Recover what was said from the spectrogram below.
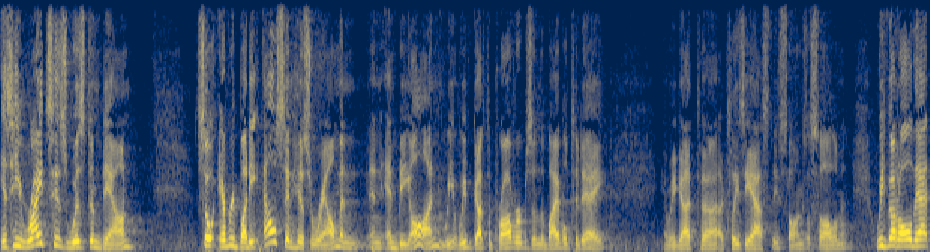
is he writes his wisdom down so everybody else in his realm and, and, and beyond, we, we've got the Proverbs in the Bible today, and we got uh, Ecclesiastes, Songs of Solomon. We've got all that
